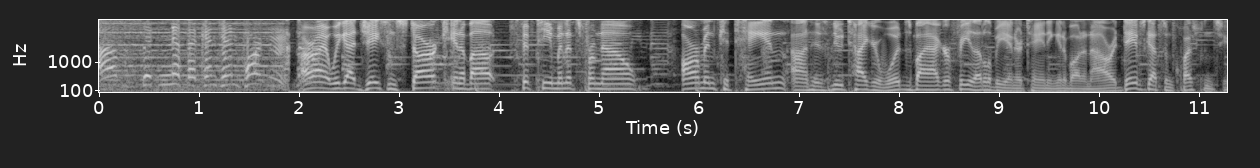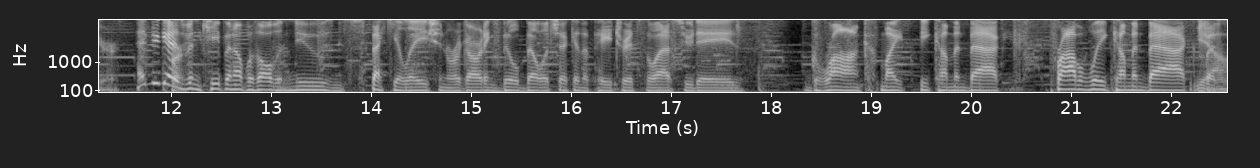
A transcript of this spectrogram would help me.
of significant importance. All right, we got Jayson Stark in about 15 minutes from now. Armen Keteyian on his new Tiger Woods biography. That'll be entertaining in about an hour. Dave's got some questions here. Have you guys been keeping up with all the news and speculation regarding Bill Belichick and the Patriots the last few days? Gronk might be coming back, probably coming back. Yeah.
